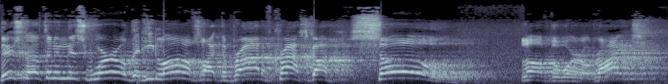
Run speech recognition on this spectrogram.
There's nothing in this world that He loves like the bride of Christ. God so loved the world, right?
